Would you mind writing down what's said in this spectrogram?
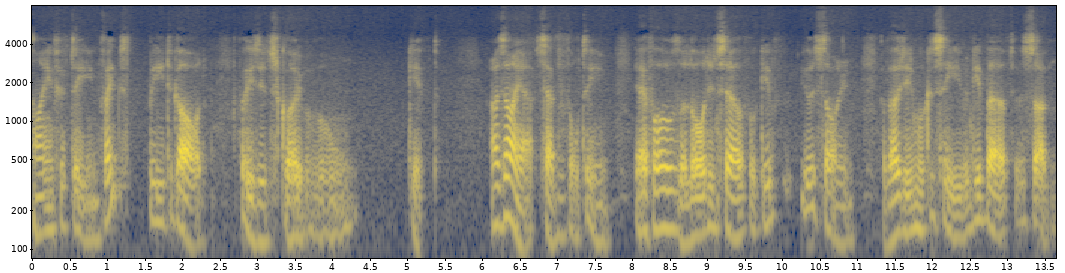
9.15 Thanks be to God for his indescribable gift. Isaiah 7.14 Therefore the Lord himself will give you a sign. A virgin will conceive and give birth to a son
